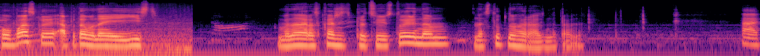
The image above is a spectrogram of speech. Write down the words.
ковбаскою, а потім вона її їсть. Вона розкаже про цю історію нам наступного разу, напевно. Так,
